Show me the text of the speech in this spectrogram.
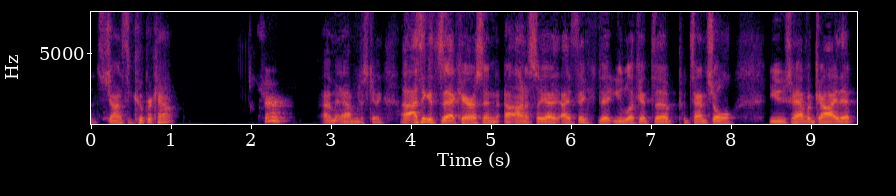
does Jonathan Cooper count? Sure. I mean, I'm just kidding. I think it's Zach Harrison. Uh, honestly, I, I, think that you look at the potential. You have a guy that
